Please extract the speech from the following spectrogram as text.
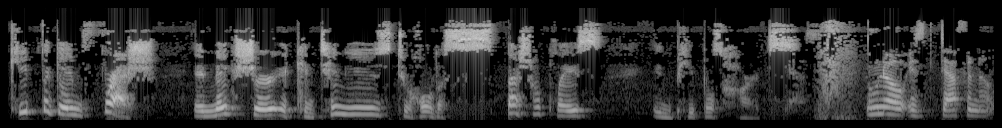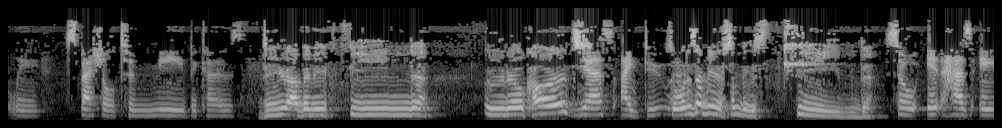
keep the game fresh and make sure it continues to hold a special place in people's hearts. Uno is definitely special to me because Do you have any themed Uno cards? yes, I do. So what does that mean if something is themed? So it has a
